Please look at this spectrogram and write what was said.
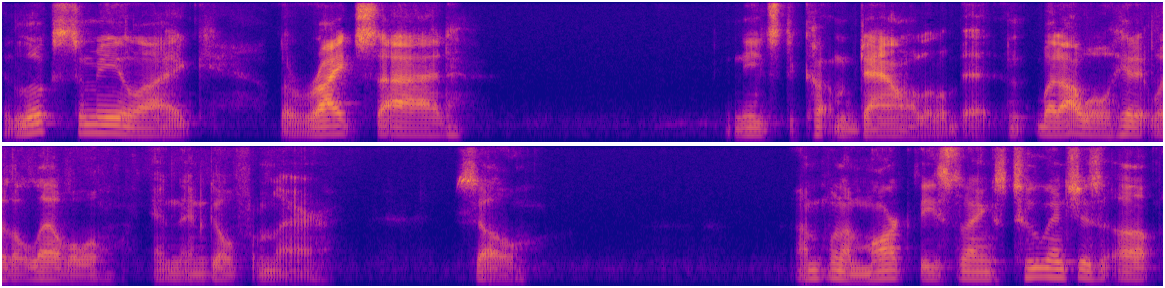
it looks to me like the right side needs to come down a little bit. But I will hit it with a level and then go from there. So I'm going to mark these things two inches up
